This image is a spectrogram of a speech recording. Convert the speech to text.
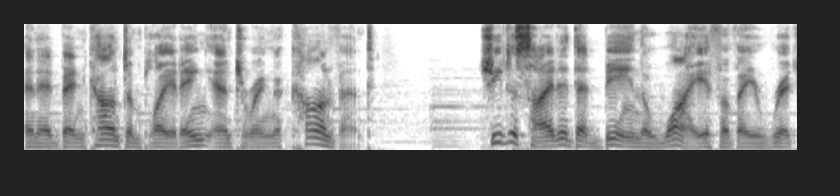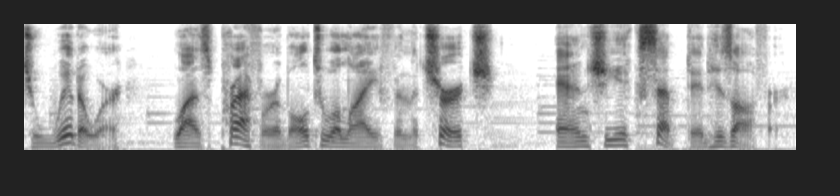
and had been contemplating entering a convent. She decided that being the wife of a rich widower was preferable to a life in the church, and she accepted his offer.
